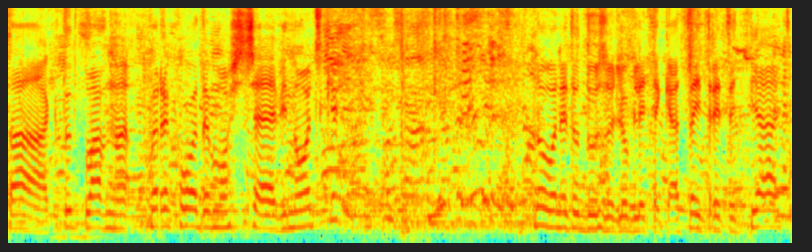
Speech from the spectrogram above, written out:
Так, тут плавно переходимо ще віночки. Ну, вони тут дуже люблять таке. Цей 35,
